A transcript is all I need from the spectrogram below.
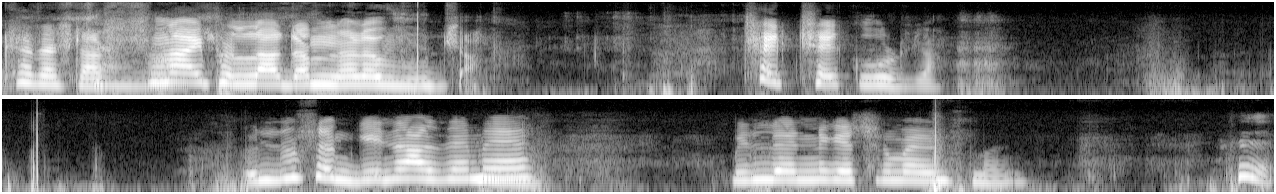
Arkadaşlar sniper'lı adamlara vuracağım. Tek tek vuracağım. Öldürsem cenazeme birilerini getirmeyi unutmayın.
